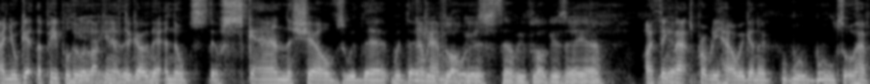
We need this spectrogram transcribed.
And you'll get the people who are lucky yeah, enough to go will. there, and they'll they'll scan the shelves with their with their There'll be camcorders. vloggers. There'll be vloggers there, yeah. I think Yeah. that's probably how we're gonna we'll, we'll sort of have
